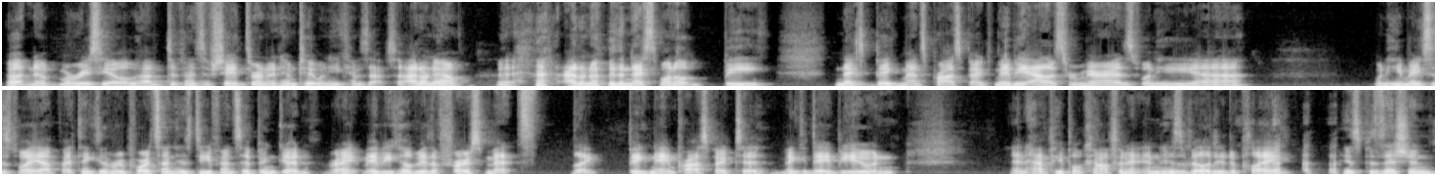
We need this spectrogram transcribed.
Well, no, Mauricio will have defensive shade thrown at him too when he comes up. So I don't know. I don't know who the next one will be next big Mets prospect. Maybe Alex Ramirez when he uh, when he makes his way up. I think the reports on his defense have been good. Right? Maybe he'll be the first Mets like big name prospect to make a debut and and have people confident in his ability to play his position.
